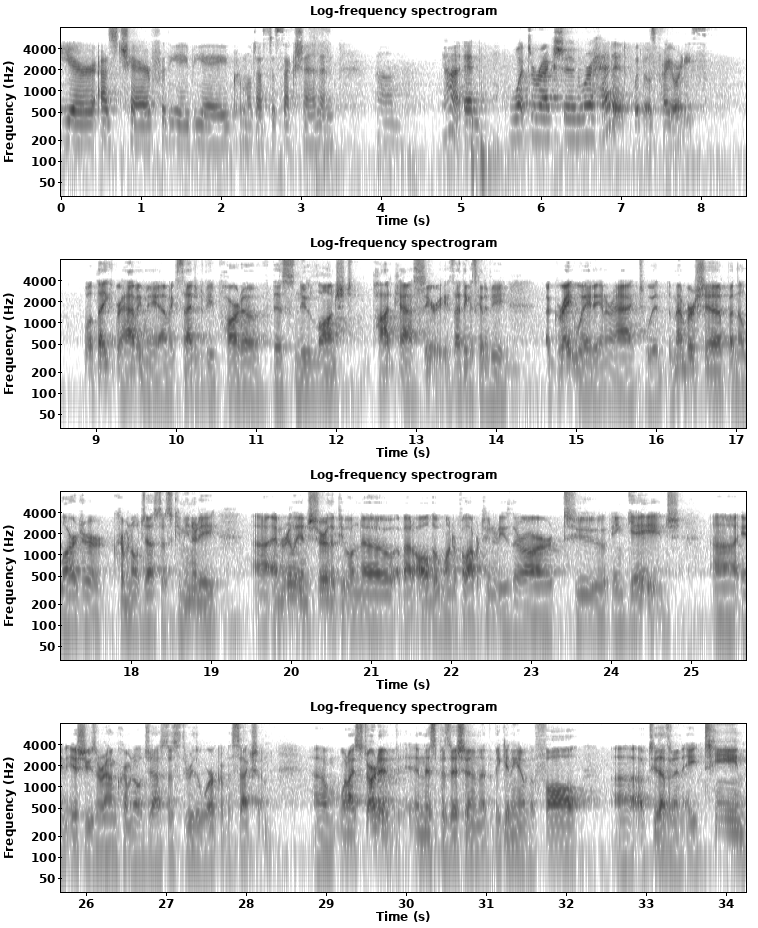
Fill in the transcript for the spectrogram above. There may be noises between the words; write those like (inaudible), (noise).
year as chair for the ABA criminal justice section, and um, yeah, and what direction we're headed with those priorities. Well, thank you for having me. I'm excited to be part of this new launched podcast series. I think it's going to be a great way to interact with the membership and the larger criminal justice community. Uh, and really ensure that people know about all the wonderful opportunities there are to engage uh, in issues around criminal justice through the work of the section. Um, when I started in this position at the beginning of the fall uh, of 2018,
